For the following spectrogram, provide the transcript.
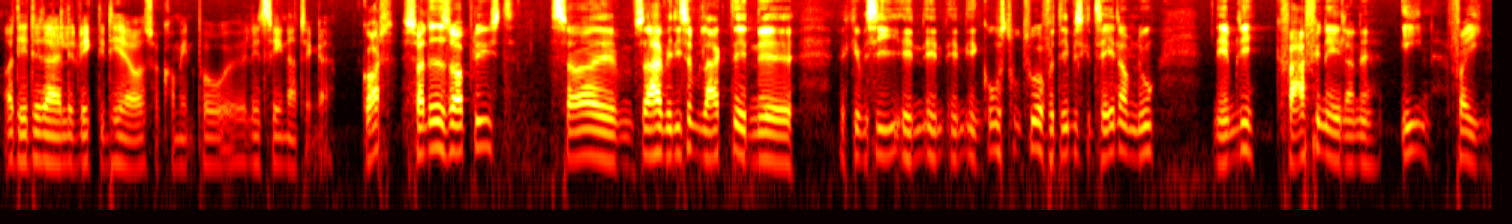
Og det er det, der er lidt vigtigt her også at komme ind på øh, lidt senere, tænker jeg. Godt. Således oplyst. Så, øh, så har vi ligesom lagt en, øh, kan vi sige, en, en, en, en god struktur for det, vi skal tale om nu. Nemlig kvartfinalerne en for en.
